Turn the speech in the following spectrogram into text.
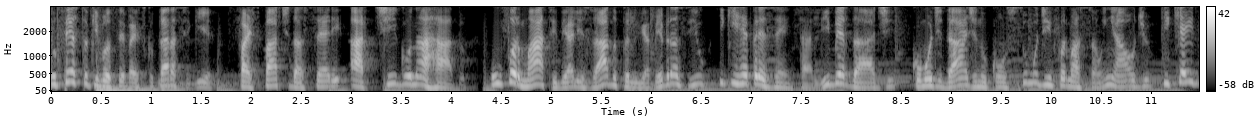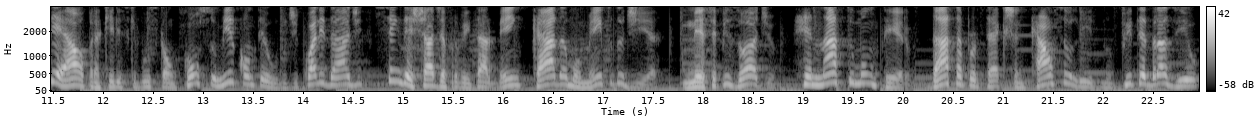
O texto que você vai escutar a seguir faz parte da série Artigo Narrado, um formato idealizado pelo IAB Brasil e que representa liberdade, comodidade no consumo de informação em áudio e que é ideal para aqueles que buscam consumir conteúdo de qualidade sem deixar de aproveitar bem cada momento do dia. Nesse episódio, Renato Monteiro, Data Protection Council Lead no Twitter Brasil,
